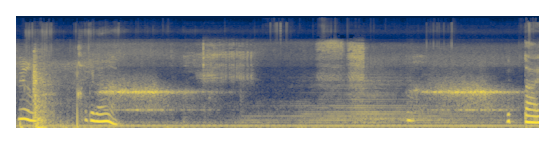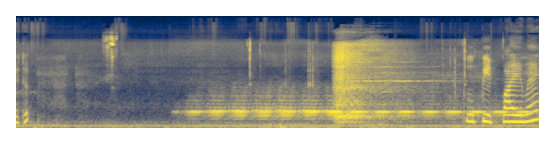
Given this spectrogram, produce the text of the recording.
ไม่เอาเข้าไปแล้วตายเถอะ กูปิดไฟแม่ง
